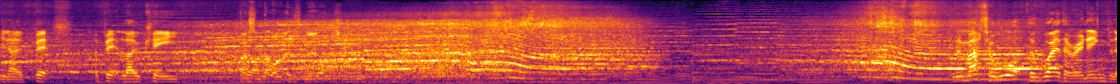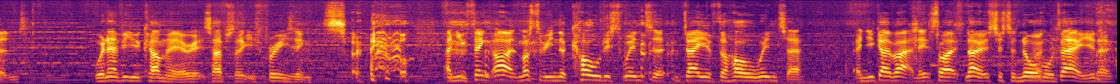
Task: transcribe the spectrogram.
you know a bit a bit low key. That's important, isn't it? Watching. No matter what the weather in England, whenever you come here, it's absolutely freezing. So and you think, oh, it must have been the coldest winter day of the whole winter, and you go back and it's like, no, it's just a normal day, you know.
